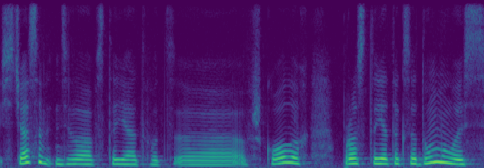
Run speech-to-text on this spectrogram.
сейчас дела обстоят вот э, в школах. Просто я так задумалась.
